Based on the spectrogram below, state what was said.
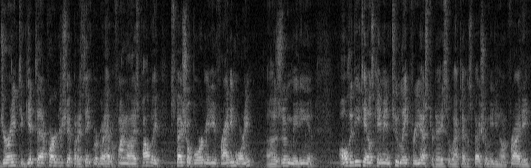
journey to get to that partnership, but I think we're going to have it finalized probably special board meeting Friday morning, uh, Zoom meeting. And all the details came in too late for yesterday, so we'll have to have a special meeting on Friday.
